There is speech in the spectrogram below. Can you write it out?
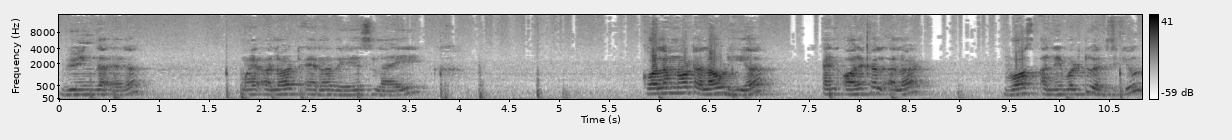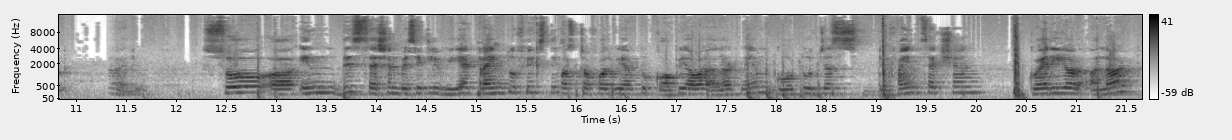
viewing the error. My alert error is like column not allowed here. And oracle alert was unable to execute the value so uh, in this session basically we are trying to fix this. First of all we have to copy our alert name. Go to just define section query your alert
